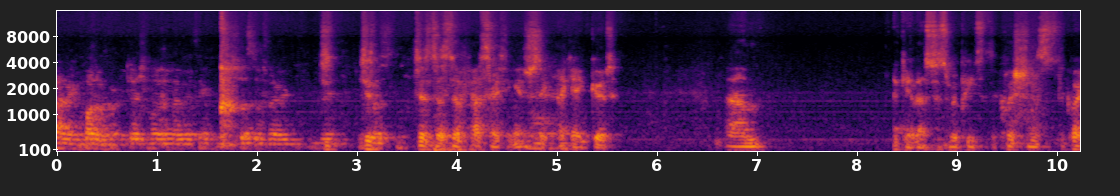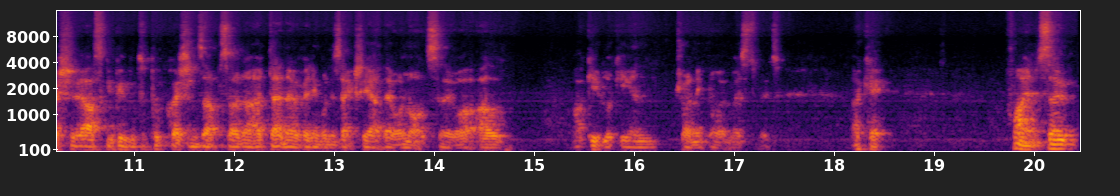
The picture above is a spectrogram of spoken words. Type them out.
I mean, part of computational and everything, it's just a very Just- just- Just, just a fascinating, interesting. Okay, good. Um, okay, that's just repeated the questions. The question asking people to put questions up. So I don't know if anyone is actually out there or not. So I'll, I'll, I'll keep looking and try and ignore most of it. Okay, fine. So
